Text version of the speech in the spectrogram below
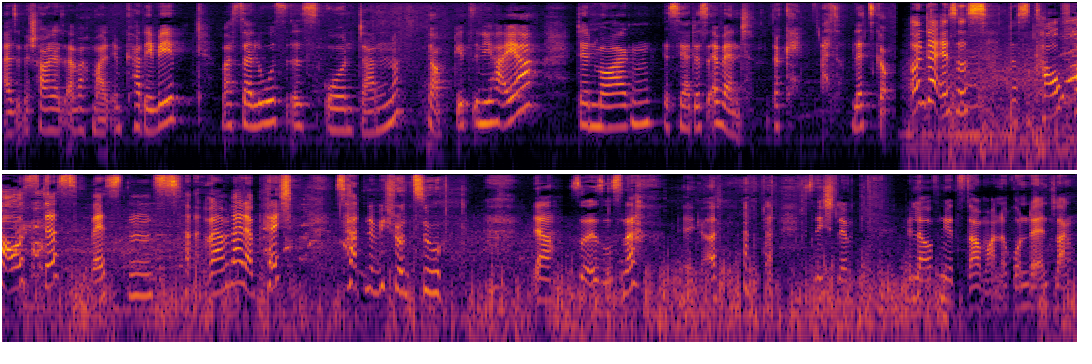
Also wir schauen jetzt einfach mal im KDW, was da los ist. Und dann ja, geht's in die Haie, denn morgen ist ja das Event. Okay, also let's go. Und da ist es, das Kaufhaus des Westens. Wir haben leider Pech. Es hat nämlich schon zu. Ja, so ist es, ne? Egal. ist nicht schlimm. Wir laufen jetzt da mal eine Runde entlang.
